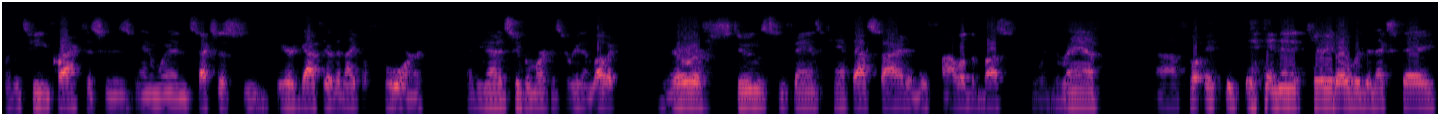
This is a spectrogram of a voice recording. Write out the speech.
for the team practices. And when Texas and Beard got there the night before at United Supermarkets Arena in Lubbock, there were students and fans camped outside and they followed the bus toward the ramp uh, and then it carried over the next day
